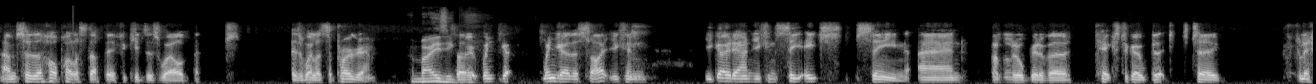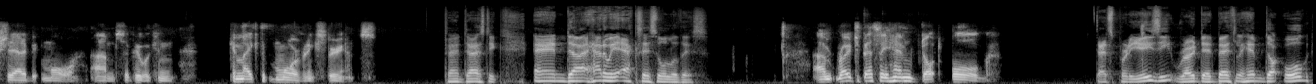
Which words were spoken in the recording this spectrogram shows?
Um, so there's a whole pile of stuff there for kids as well, as well as the program. Amazing. So when you go, when you go to the site, you can you go down, you can see each scene and put a little bit of a text to go with it to flesh it out a bit more, um, so people can can make it more of an experience. Fantastic. And uh, how do we access all of this? Um, roadtobethlehem.org. That's pretty easy. roadtobethlehem.org.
